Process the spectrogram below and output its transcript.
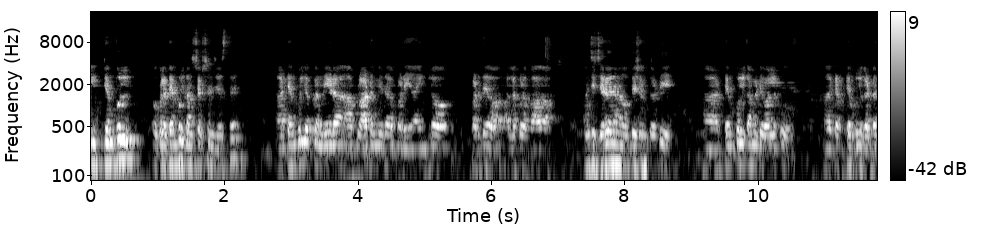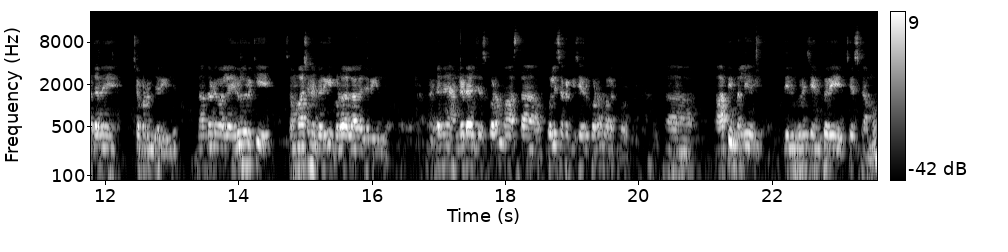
ఈ టెంపుల్ ఒక టెంపుల్ కన్స్ట్రక్షన్ చేస్తే ఆ టెంపుల్ యొక్క నీడ ఆ ప్లాట్ మీద పడి ఆ ఇంట్లో పడితే వాళ్ళకు కూడా బాగా మంచి జరగదన్న ఉద్దేశంతో టెంపుల్ కమిటీ వాళ్ళకు ఇక్కడ టెంపుల్ కట్టద్దని చెప్పడం జరిగింది. దాంతో వాళ్ళ ఇరువురికి సంభాషణ పెరిగి గొడవ లాగా జరిగింది. వెంటనే హండ్రెడ్ డైల్ చేసుకోవడం మా స్థా పోలీస్ అక్కడికి చేరుకోవడం వాళ్ళకు ఆపి మళ్ళీ దీని గురించి ఎంక్వైరీ చేసినాము.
